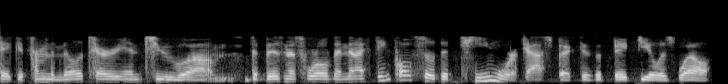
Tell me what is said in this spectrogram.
take it from the military into um, the business world, and then I think also the teamwork aspect is a big deal as well,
